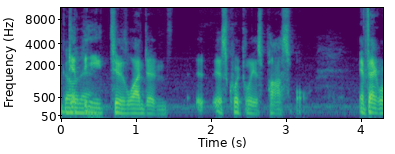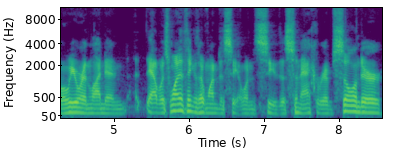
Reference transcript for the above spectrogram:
Go get there. the to London as quickly as possible. In fact, when we were in London, that was one of the things I wanted to see. I wanted to see the Sennacherib cylinder,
